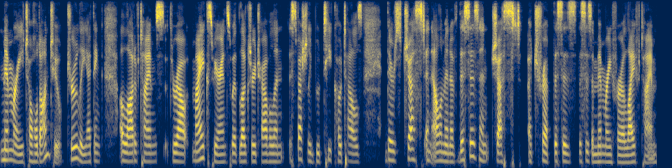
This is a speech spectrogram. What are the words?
memory to hold on to. Truly, I think a lot of times throughout my experience with luxury travel and especially boutique hotels, there's just an element of this isn't just a trip. This is this is a memory for a lifetime.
